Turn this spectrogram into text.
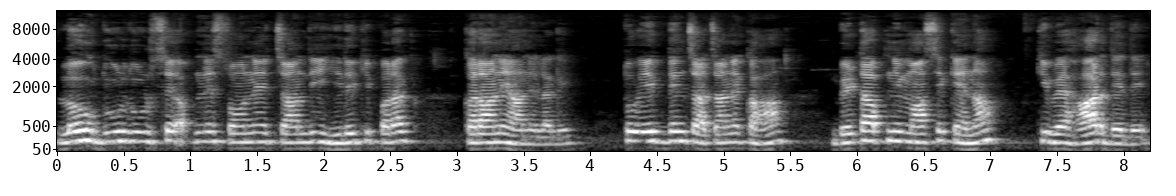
लोग दूर दूर से अपने सोने, चांदी, हीरे की परख कराने आने लगे। तो एक दिन चाचा ने कहा, बेटा, अपनी माँ से कहना कि वह हार दे दे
